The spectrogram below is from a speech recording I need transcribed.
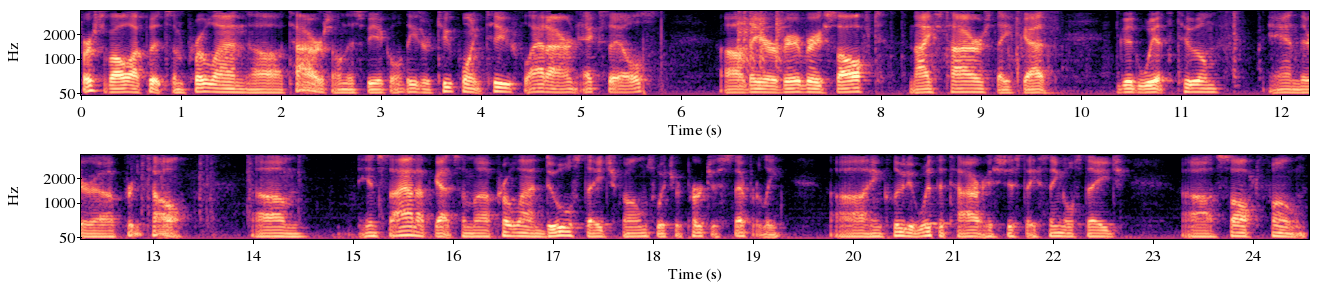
First of all, I put some Proline uh, tires on this vehicle. These are 2.2 flat iron XLs. Uh, they are very, very soft, nice tires. They've got good width to them, and they're uh, pretty tall. Um, inside, I've got some uh, Proline dual stage foams, which are purchased separately. Uh, included with the tire is just a single stage uh, soft foam.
